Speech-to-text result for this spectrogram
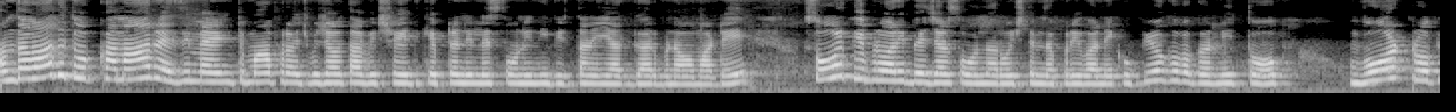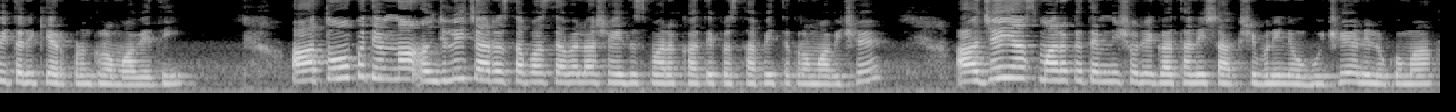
અમદાવાદ તોપખાના રેજિમેન્ટમાં ફરજ બજાવતા વીર શહીદ કેપ્ટન નિલેશ સોનીની વીરતાને યાદગાર બનાવવા માટે સોળ ફેબ્રુઆરી બે હજાર સોળના રોજ તેમના પરિવારને એક ઉપયોગ વગરની તોપ વોર ટ્રોફી તરીકે અર્પણ કરવામાં આવી હતી. આ તોપ તેમના અંજલિ ચાર રસ્તા પાસે આવેલા શહીદ સ્મારક ખાતે પ્રસ્થાપિત કરવામાં આવી છે. આજે આ સ્મારક તેમની શૌર્યગાથાની સાક્ષી બનીને ઊભું છે અને લોકોમાં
